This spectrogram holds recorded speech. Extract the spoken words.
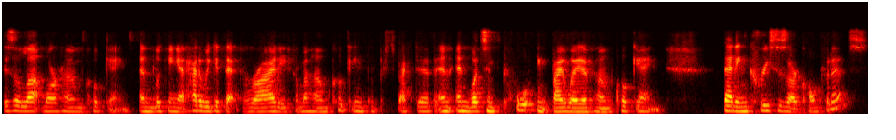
is a lot more home cooking and looking at how do we get that variety from a home cooking perspective and, and what's important by way of home cooking. That increases our confidence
